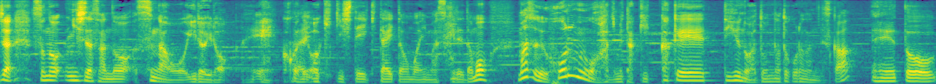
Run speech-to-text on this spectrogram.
じゃあその西田さんの素顔をいろいろえここではい。お聞きしていきたいと思いますけれども、まずホルンを始めたきっかけっていうのはどんなところなんですか？えっと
